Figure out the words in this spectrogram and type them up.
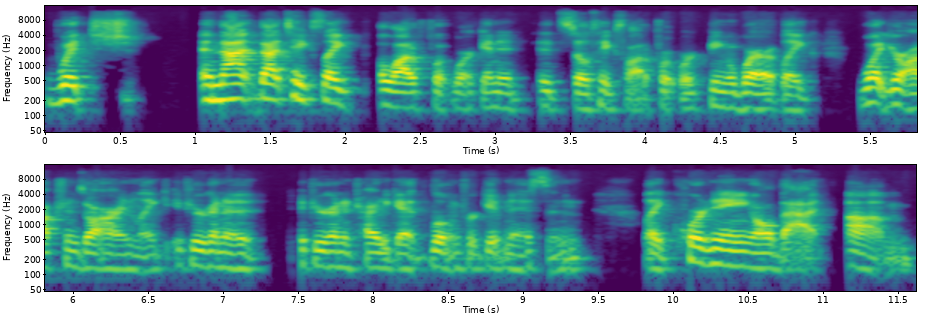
which and that that takes like a lot of footwork and it, it still takes a lot of footwork being aware of like what your options are and like if you're to if you're to try to get loan forgiveness and like coordinating all that um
